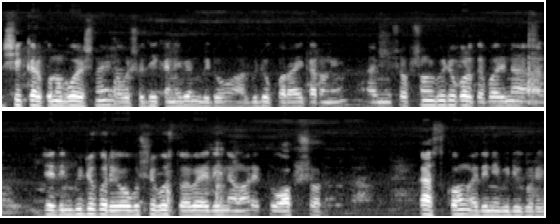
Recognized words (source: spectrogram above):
শিক্ষার কোনো বয়স নাই, অবশ্যই দেখে নেবেন ভিডিও আর ভিডিও করা এই কারণে। আমি সবসময় ভিডিও করতে পারি না, আর যেদিন ভিডিও করি, অবশ্যই বুঝতে হবে, এদিন আমার একটু অবসর কাজ কম, এদিনই ভিডিও করি।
